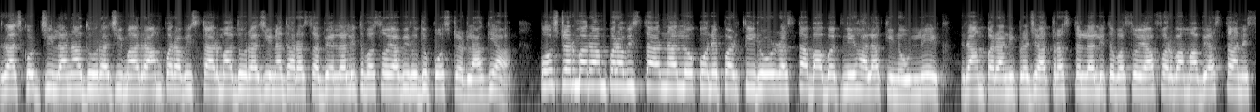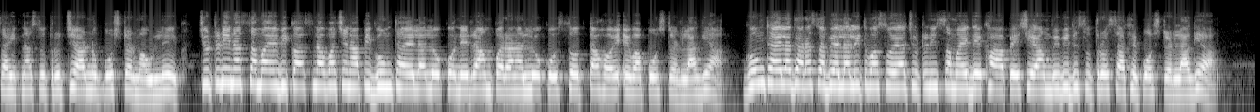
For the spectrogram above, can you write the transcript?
રાજકોટ જિલ્લાના ધોરાજીમાં રામપરા વિસ્તારમાં ધોરાજીના ધારાસભ્ય લલિત વસોયા વિરુદ્ધ પોસ્ટર લાગ્યા. પોસ્ટરમાં રામપરા વિસ્તારના લોકોને પડતી રોડ રસ્તા બાબતની હાલાકીનો ઉલ્લેખ. રામપરાની પ્રજા ત્રસ્ત લલિત વસોયા ફરવામાં વ્યસ્ત અને સહિતના સૂત્રોચ્ચારનો પોસ્ટરમાં ઉલ્લેખ. ચૂંટણીના સમયે વિકાસના વચન આપી ગુમ થયેલા લોકોને રામપરાના લોકો શોધતા હોય એવા પોસ્ટર લાગ્યા. ગુમ થયેલા ધારાસભ્ય લલિત વસોયા ચૂંટણી સમયે દેખા આપે છે. આમ વિવિધ સૂત્રો સાથે પોસ્ટર લાગ્યા.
